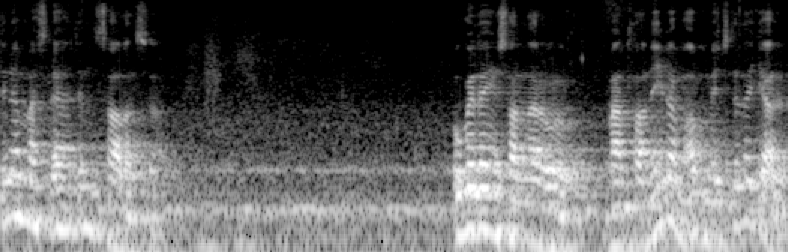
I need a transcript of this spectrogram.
Deyirəm, məsləhətin sağlasın. O qədər insanlar olur. Mən tanıyıram, bu neçdə də gəlir.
